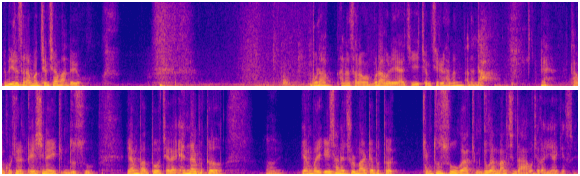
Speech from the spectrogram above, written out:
근데 이런 사람은 정치하면 안 돼요. 문학 하는 사람은 문학을 해야지 정치를 하면 안 된다. 네. 다음 곡지는 배신의 김두수. 이 양반도 제가 옛날부터, 어, 이 양반이 일산에 출마할 때부터 김두수가 김두관 망친다 하고 제가 이야기했어요.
